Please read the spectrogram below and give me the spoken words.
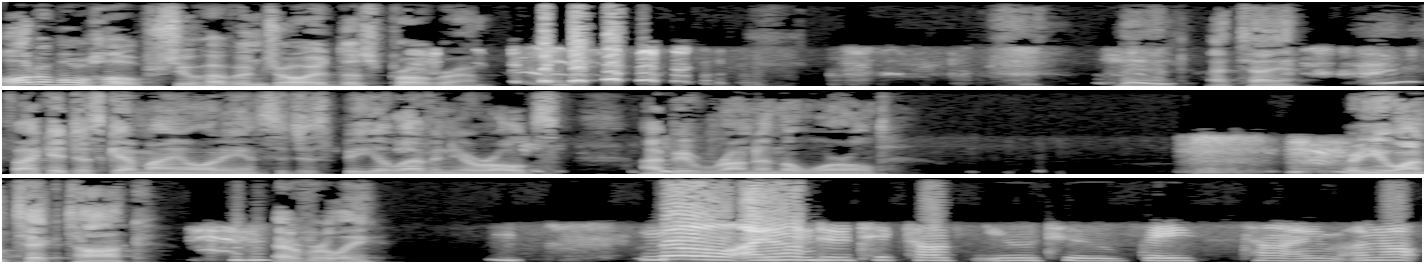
Audible hopes you have enjoyed this program. Man, I tell you, if I could just get my audience to just be 11 year olds, I'd be running the world. Are you on TikTok, Everly? No, I don't do TikTok, YouTube, FaceTime. I'm not.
